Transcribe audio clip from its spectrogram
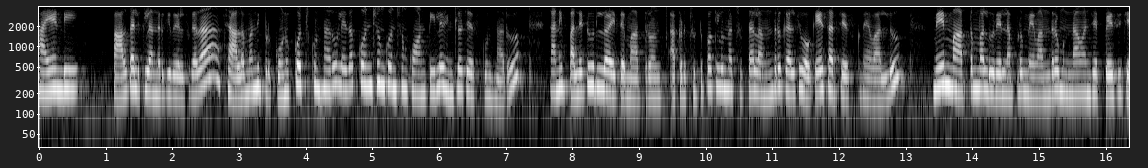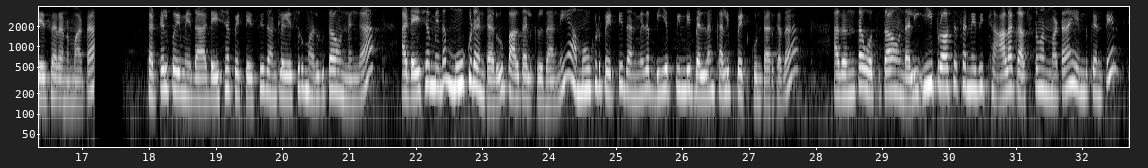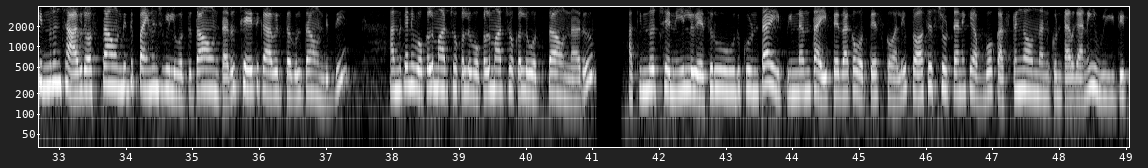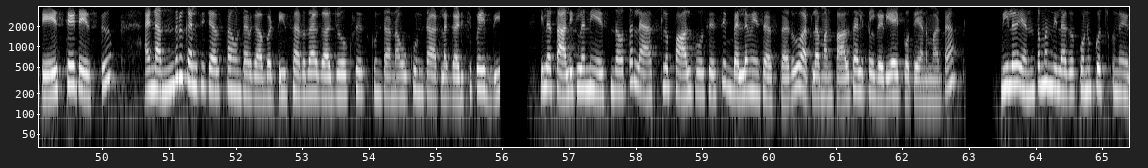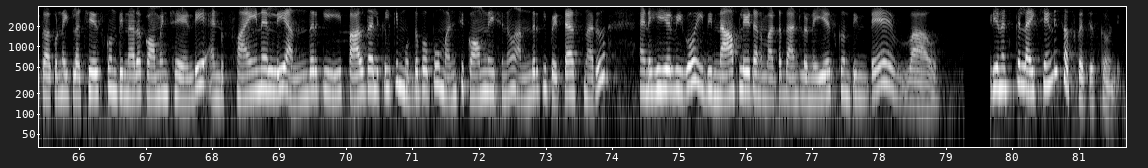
Hi అండి. పాల తలికలు అందరికీ తెలుసు కదా చాలామంది ఇప్పుడు కొనుక్కొచ్చుకుంటున్నారు లేదా కొంచెం కొంచెం క్వాంటిటీలో ఇంట్లో చేసుకుంటున్నారు. కానీ పల్లెటూరులో అయితే మాత్రం అక్కడ చుట్టుపక్కల ఉన్న చుట్టాలు అందరూ కలిసి ఒకేసారి చేసుకునే వాళ్ళు. మేము మా అత్తమ్మ వాళ్ళ ఊరు వెళ్ళినప్పుడు మేమందరం ఉన్నామని చెప్పేసి చేశారనమాట కట్టెల పొయ్యి మీద డేషా పెట్టేసి దాంట్లో ఎసురు మరుగుతూ ఉండంగా ఆ డేషా మీద మూకుడు అంటారు పాల తలికలు దాన్ని. ఆ మూకుడు పెట్టి దాని మీద బియ్యం పిండి బెల్లం కలిపి పెట్టుకుంటారు కదా. అదంతా ఒత్తుతూ ఉండాలి. ఈ ప్రాసెస్ అనేది చాలా కష్టం అనమాట ఎందుకంటే కింద నుంచి ఆవిరి వస్తూ ఉండిద్ది పైనుంచి వీళ్ళు ఒత్తుతూ ఉంటారు చేతికి ఆవిరి తగులుతూ ఉండిద్ది. అందుకని ఒకళ్ళు మార్చి ఒకళ్ళు ఒకళ్ళు మార్చి ఒకళ్ళు ఒత్తుతా ఉన్నారు. ఆ కింద వచ్చే నీళ్ళు ఎసురు ఊదుకుంటా ఈ పిండంతా అయిపోయేదాకా ఒత్తేసుకోవాలి. ప్రాసెస్ చూడటానికి అబ్బో కష్టంగా ఉందనుకుంటారు కానీ వీటి టేస్టే టేస్ట్. అండ్ అందరూ కలిసి చేస్తూ ఉంటారు కాబట్టి సరదాగా జోక్స్ వేసుకుంటా నవ్వుకుంటా అట్లా గడిచిపోయిద్ది. ఇలా తాలికలన్నీ వేసిన తర్వాత లాస్ట్లో పాలు పోసేసి బెల్లం వేసేస్తారు. అట్లా మన పాల తాలికలు రెడీ అయిపోతాయి అనమాట మీలో ఎంతమంది ఇలాగ కొనుక్కొచ్చుకునేవి కాకుండా ఇట్లా చేసుకొని తిన్నారో కామెంట్ చేయండి. అండ్ ఫైనల్లీ అందరికీ పాల తాలికలకి ముద్దపప్పు మంచి కాంబినేషన్ అందరికీ పెట్టేస్తున్నారు. అండ్ హియర్ విగో ఇది నా ప్లేట్ అనమాట దాంట్లో నెయ్యి వేసుకొని తింటే వావ్. వీడియో నచ్చితే లైక్ చేయండి సబ్స్క్రైబ్ చేసుకోండి.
